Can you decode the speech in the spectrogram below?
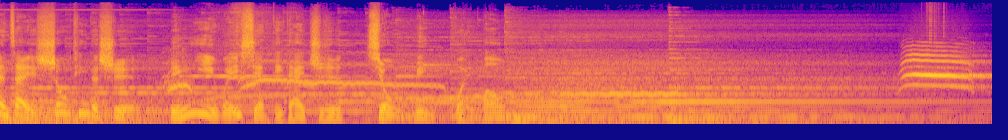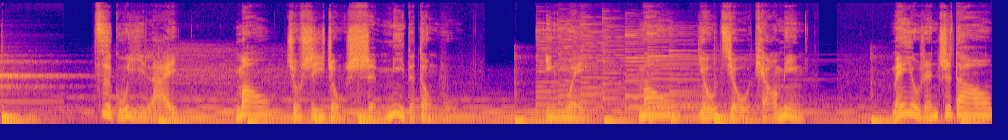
现在收听的是《灵异危险地带之救命怪猫》。自古以来，猫就是一种神秘的动物，因为猫有九条命，没有人知道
